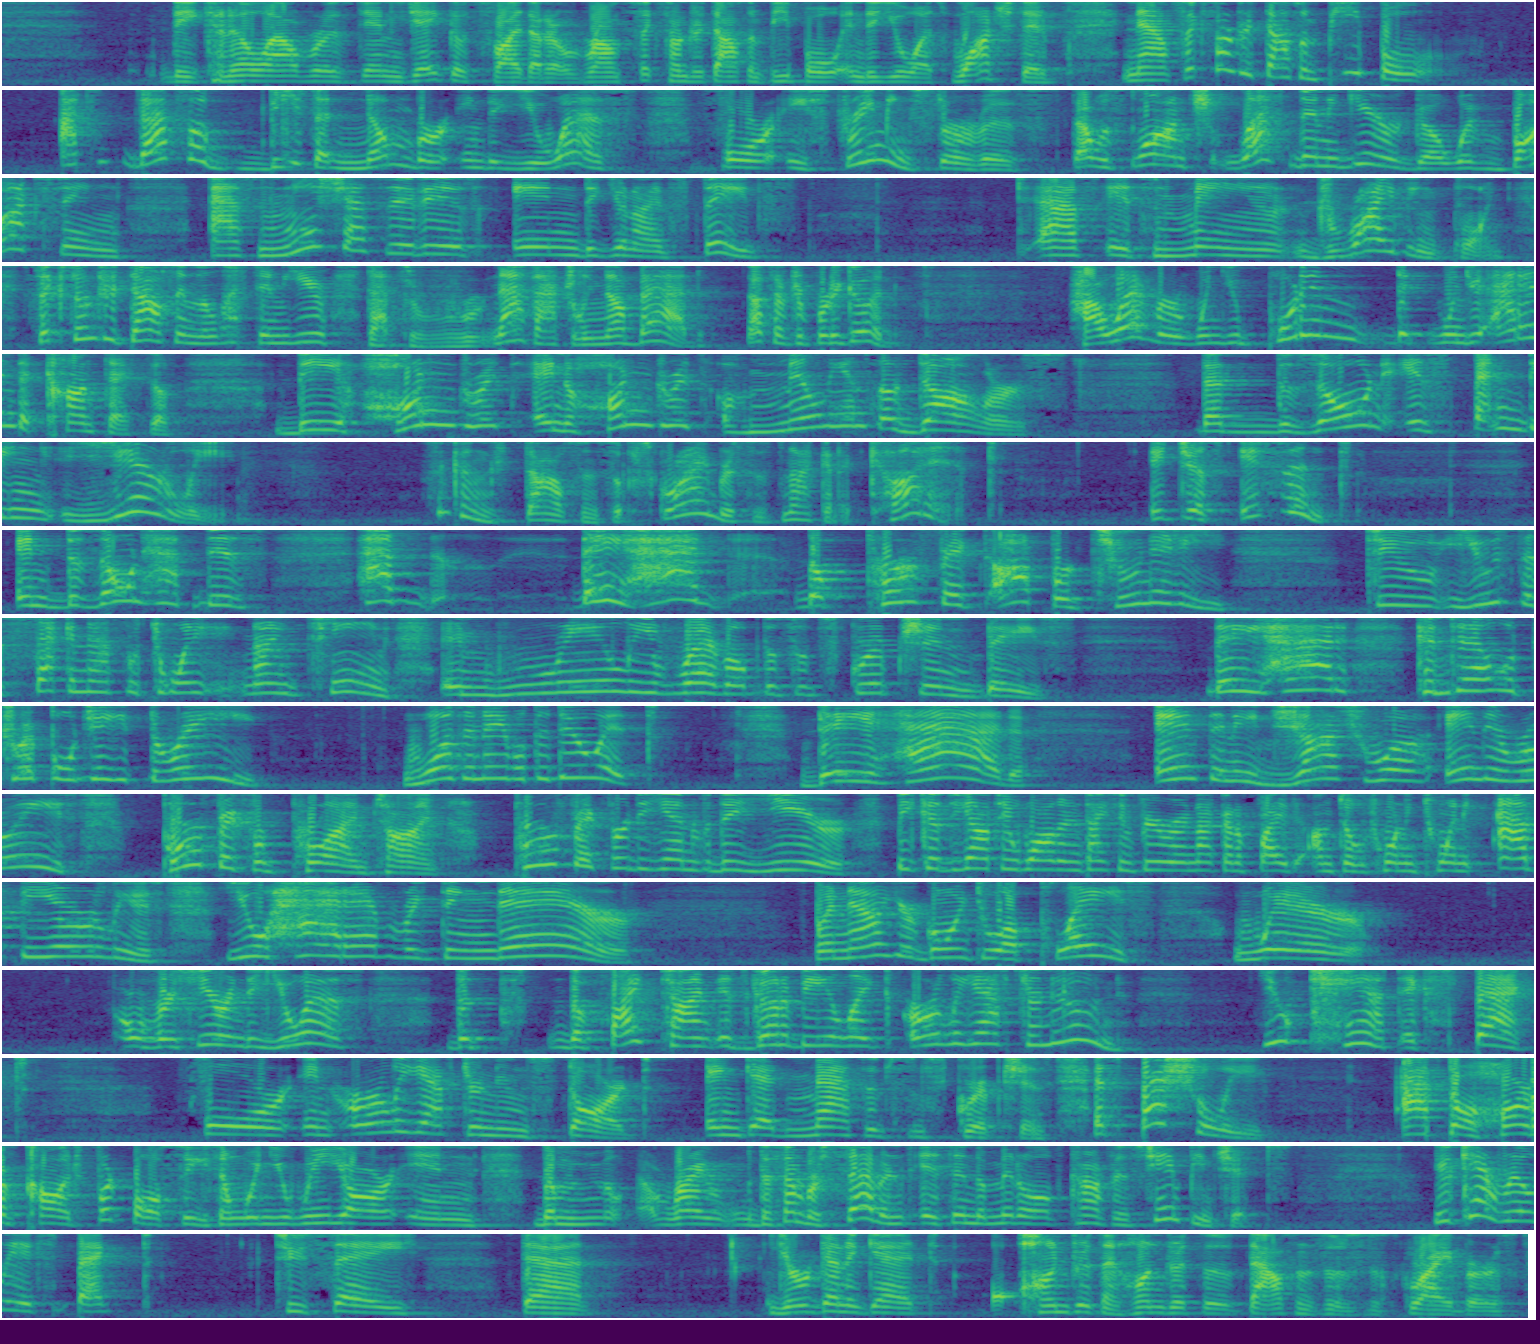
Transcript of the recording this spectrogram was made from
the Canelo Alvarez Danny Jacobs fight that around 600,000 people in the US watched it. Now 600,000 people that's that's a decent number in the US for a streaming service that was launched less than a year ago with boxing as niche as it is in the United States as its main driving point. 600,000 in less than a year, that's, that's actually not bad. That's actually pretty good. However, when you put in the, when you add in the context of the hundreds and hundreds of millions of dollars that the zone is spending yearly, 600,000 subscribers is not going to cut it. It just isn't. And the zone had this had they had the perfect opportunity to use the second half of 2019 and really rev up the subscription base. They had Canelo Triple G3, wasn't able to do it. They had Anthony Joshua, Andy Ruiz, perfect for prime time, perfect for the end of the year because Deontay Wilder and Tyson Fury are not going to fight until 2020 at the earliest. You had everything there. But now you're going to a place where over here in the US, the the fight time is gonna be like early afternoon. You can't expect for an early afternoon start and get massive subscriptions, especially at the heart of college football season when you we are in the right December 7th is in the middle of conference championships. You can't really expect to say that you're going to get hundreds and hundreds of thousands of subscribers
